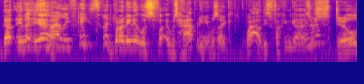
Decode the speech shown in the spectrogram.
That- and, like uh, a yeah. smiley face. Like, but I mean it was fu- it was happening it was like wow these fucking guys are still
